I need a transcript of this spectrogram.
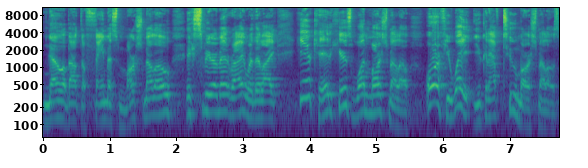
know about the famous marshmallow experiment, right? Where they're like, here kid, here's one marshmallow. Or if you wait, you can have two marshmallows.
